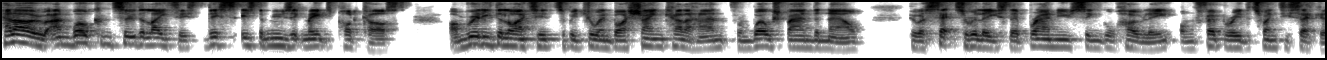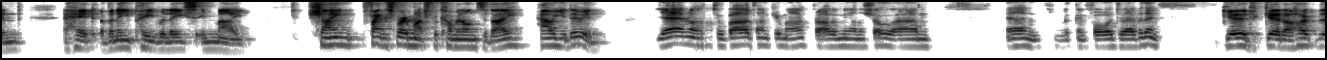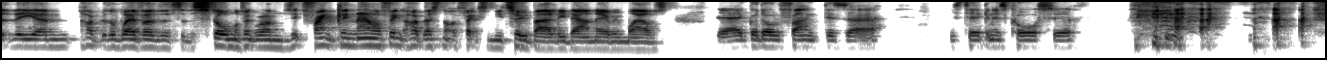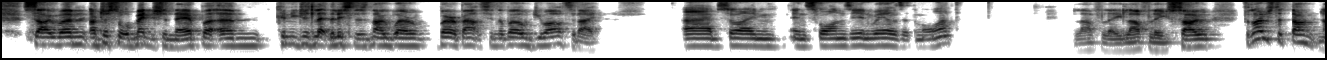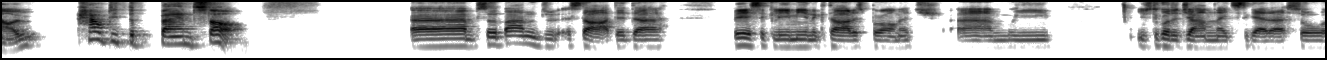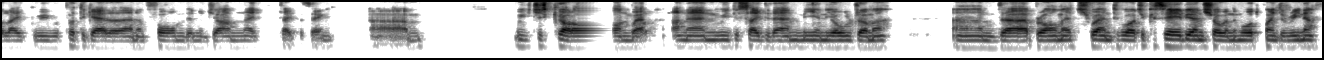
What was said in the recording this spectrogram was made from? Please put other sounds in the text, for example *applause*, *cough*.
Hello and welcome to the latest. This is the Music Meets podcast. I'm really delighted to be joined by Shane Callahan from Welsh band The Now, who are set to release their brand new single Holy on February the 22nd, ahead of an EP release in May. Shane, thanks very much for coming on today. How are you doing? Yeah, not too bad. Thank you, Mark, for having me on the show. Um, yeah, I'm looking forward to everything. Good, good. I hope that the um, hope that the weather, the, the storm. I think we're on. Is it Franklin now? I think. I hope that's not affecting you too badly down there in Wales. Yeah, good old Frank is. Uh, he's taking his course here. *laughs* so um, I just sort of mentioned there, but um, can you just let the listeners know where whereabouts in the world you are today? Um, so I'm in Swansea in Wales at the moment. Lovely, lovely. So for those that don't know, how did the band start? Um, so the band started uh, basically me and the guitarist Bromwich. Um, we used to go to jam nights together. So like we were put together and formed in a jam night type of thing. Um, we just got on well, and then we decided then me and the old drummer and uh, Bromwich went to watch a Kasabian show in the Motorpoint Arena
